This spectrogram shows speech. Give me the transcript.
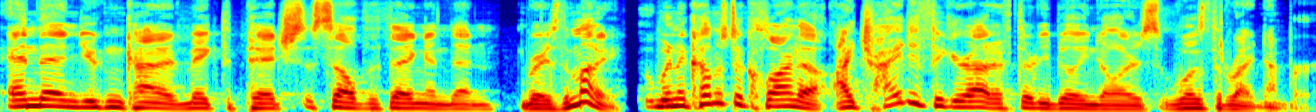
And then you can kind of make the pitch, sell the thing, and then raise the money. When it comes to Klarna, I tried to figure out if $30 billion was the right number.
